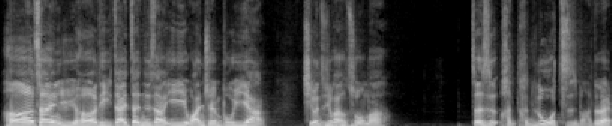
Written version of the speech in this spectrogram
合成与合体在政治上意义完全不一样。请问这句话有错吗？这是很很弱智嘛，对不对？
